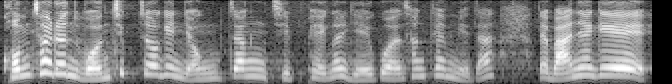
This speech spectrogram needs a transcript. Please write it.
검찰은 원칙적인 영장 집행을 예고한 상태입니다. 만약에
